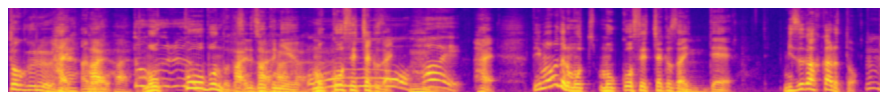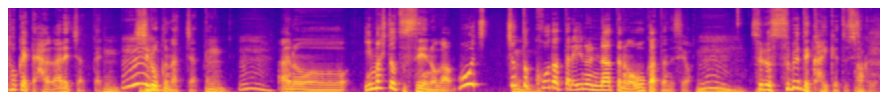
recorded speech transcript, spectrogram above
ドグルーね。はい。あのッド木工ボンドですね、はい俗に言う、はい。はいはい木工接着剤、はい。はい、で今までのも木工接着剤って、水がかかるとうん。溶けて剥がれちゃったり、うん。うん白くなっちゃったり、うん。うん。あのー今一つ性能がもうちちょっとこうだったらいいのになったのが多かったんですよ、うん。それを全て解決してくれる。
